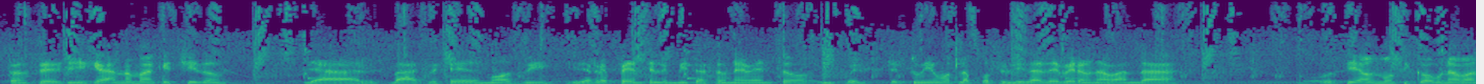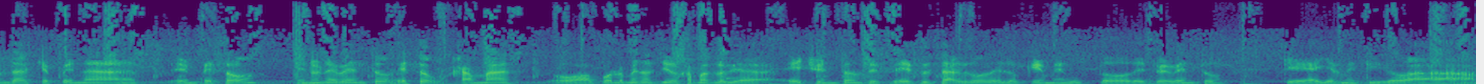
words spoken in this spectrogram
Entonces yo dije, ah, no más, qué chido. Ya va a crecer el Mosby y de repente lo invitas a un evento y pues tuvimos la posibilidad de ver a una banda o sí, a un músico, a una banda que apenas empezó en un evento, eso jamás, o por lo menos yo jamás lo había hecho, entonces eso es algo de lo que me gustó de tu evento, que hayas metido a,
